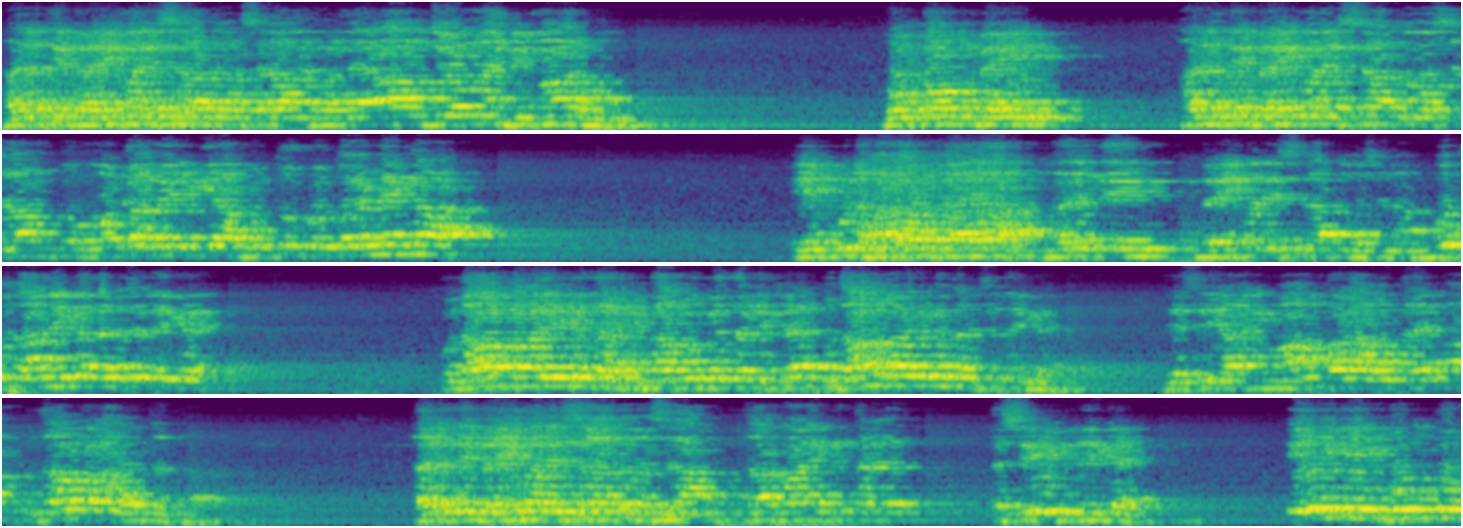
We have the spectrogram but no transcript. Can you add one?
हज़रत इब्राहिम अलैहिस्सलाम ने फरमाया, आप जो मैं बीमार हूँ। वो कौम गई, हज़रत इब्राहिम अलैहिस्सलाम को मौका मिल गया बुतों को तोड़ने का। एक कुल्हाड़ा उठाया हज़रत इब्राहिम अलैहिस्सलाम बुत खाने के अंदर चले गए। खुदा बारे के अंदर, किताबों के अंदर लिखा है, खुदा बारे के अंदर चले गए। जैसे यहाँ इमाम बड़ा होता है वहाँ खुदा बड़ा होता था। हज़रत इब्राहिम अलैहिस्सलाम खुदा बारे के अंदर तशरीफ़ ले गए। एक एक बुत को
